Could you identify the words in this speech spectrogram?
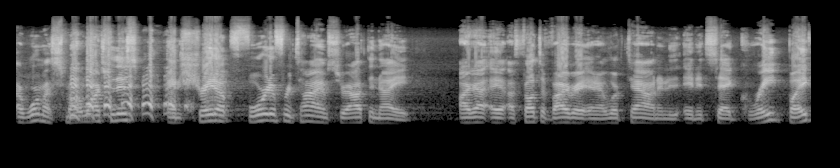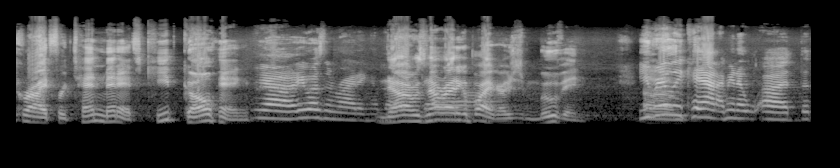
I wore my smartwatch to this, and straight up four different times throughout the night, I got I felt it vibrate, and I looked down, and it, and it said, "Great bike ride for ten minutes. Keep going." Yeah, he wasn't riding a bike. No, I was not riding a bike. I was just moving. You really um, can. I mean, uh, the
